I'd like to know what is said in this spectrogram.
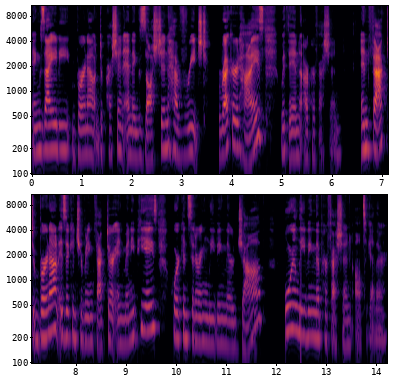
Anxiety, burnout, depression, and exhaustion have reached record highs within our profession. In fact, burnout is a contributing factor in many PAs who are considering leaving their job or leaving the profession altogether.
